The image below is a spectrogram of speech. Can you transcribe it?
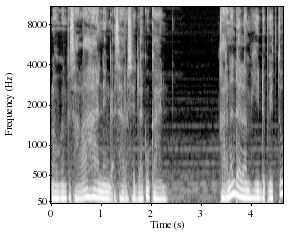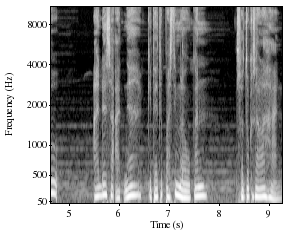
melakukan kesalahan yang gak seharusnya dilakukan. Karena dalam hidup itu ada saatnya kita itu pasti melakukan suatu kesalahan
